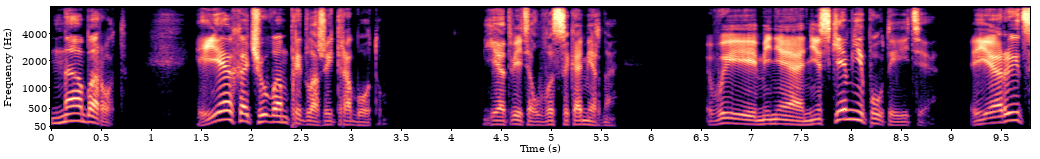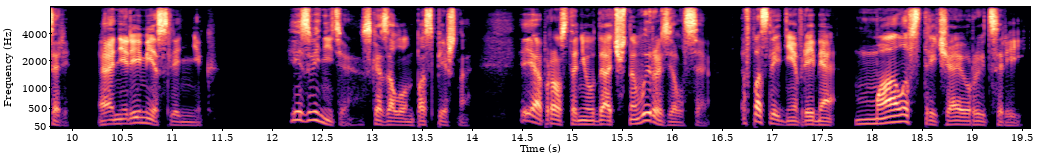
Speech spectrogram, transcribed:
Наоборот. Я хочу вам предложить работу». Я ответил высокомерно. «Вы меня ни с кем не путаете? Я рыцарь, а не ремесленник». «Извините», — сказал он поспешно. «Я просто неудачно выразился. В последнее время мало встречаю рыцарей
